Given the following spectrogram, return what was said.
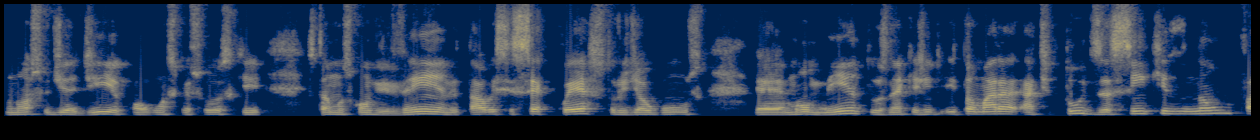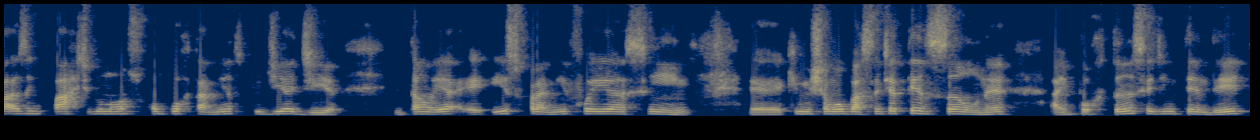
no nosso dia a dia com algumas pessoas que estamos convivendo e tal, esse sequestro de alguns é, momentos, né, que a gente, e tomar atitudes assim que não fazem parte do nosso comportamento do dia a dia. Então, é, é isso para mim foi assim, é, que me chamou bastante atenção, né, a importância de entender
